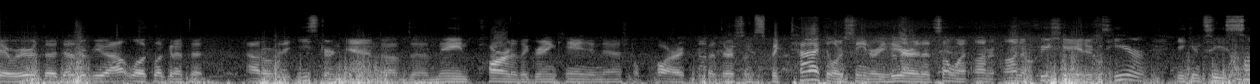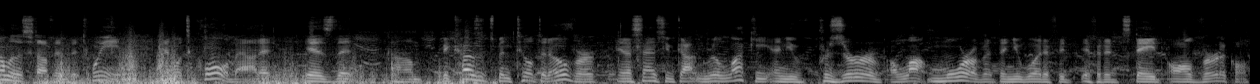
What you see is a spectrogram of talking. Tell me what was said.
Okay, we're here at the Desert View Outlook looking at the out over the eastern end of the main part of the Grand Canyon National Park, but there's some spectacular scenery here that's somewhat un unappreciated. Here you can see some of the stuff in between, and what's cool about it is that um, because it's been tilted over, in a sense you've gotten real lucky and you've preserved a lot more of it than you would if it, if it had stayed all vertical.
